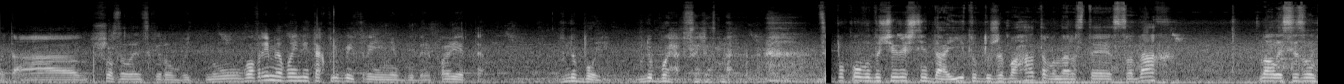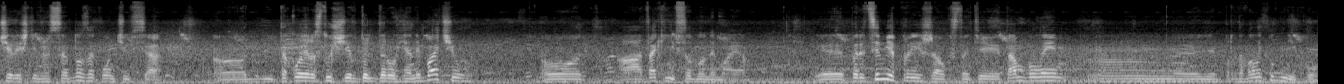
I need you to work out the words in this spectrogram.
От, а що Зеленський робить? Ну, во время війни так в будь-якій країні буде, повірте. В любой, в любой абсолютно. Це по поводу черешні, да, її тут дуже багато, вона росте в садах. Ну, але сезон черешні вже все одно закінчився. Е, Такої ростущої вдоль дороги я не бачив. От, а так її все одно немає. Е, Перед цим я приїжджав, кстати, там були, е, продавали клубніку.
